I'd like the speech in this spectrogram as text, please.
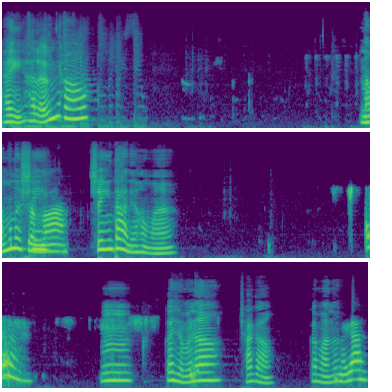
哎，Hello，你好，能不能声音声音大点好吗？嗯，干什么呢？查岗，干嘛呢？没干。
